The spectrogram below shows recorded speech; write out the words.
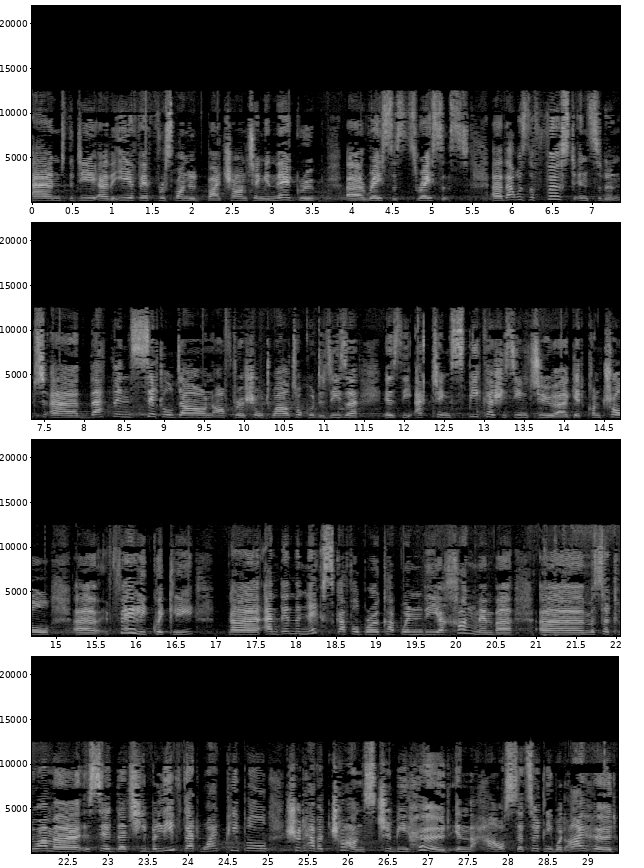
And the, D, uh, the EFF responded by chanting in their group, uh, racists, racists. Uh, that was the first incident. Uh, that then settled down after a short while. Thoko Didiza is the acting speaker. She seemed to uh, get control uh, fairly quickly. Uh, and then the next scuffle broke up when the Agang member, uh, Mr. Tlouama, said that he believed that white people should have a chance to be heard in the House. That's certainly what I heard.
